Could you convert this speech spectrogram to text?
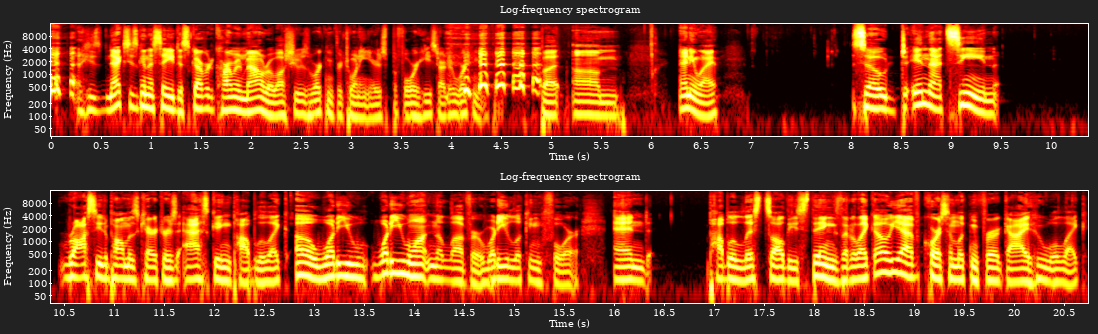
he's next. He's going to say he discovered Carmen Maura while she was working for twenty years before he started working with her. But um, anyway, so in that scene, Rossy De Palma's character is asking Pablo like, "Oh, what do you what do you want in a lover? What are you looking for?" And Pablo lists all these things that are like, "Oh yeah, of course I'm looking for a guy who will like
